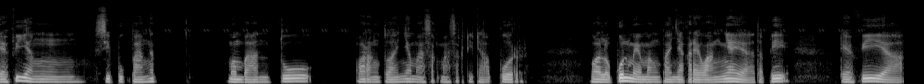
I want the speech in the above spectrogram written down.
Devi yang sibuk banget membantu orang tuanya masak-masak di dapur. Walaupun memang banyak rewangnya ya, tapi Devi ya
